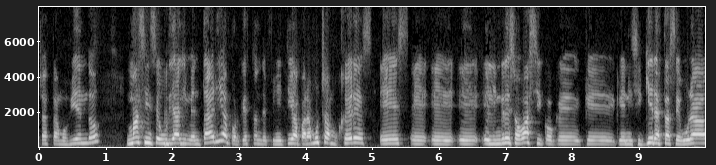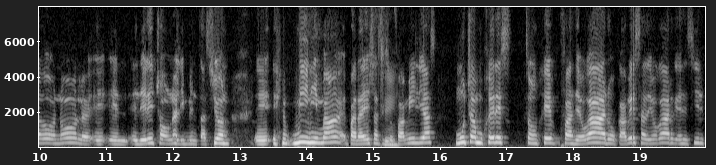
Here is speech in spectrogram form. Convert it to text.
ya estamos viendo, más inseguridad alimentaria, porque esto en definitiva para muchas mujeres es eh, eh, eh, el ingreso básico que, que, ni siquiera está asegurado, ¿no? El, derecho a una alimentación mínima para ellas y sus familias. Muchas mujeres son jefas de hogar o cabeza de hogar, es decir,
